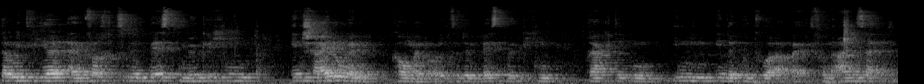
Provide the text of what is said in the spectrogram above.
damit wir einfach zu den bestmöglichen Entscheidungen kommen oder zu den bestmöglichen Praktiken in, in der Kulturarbeit von allen Seiten.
